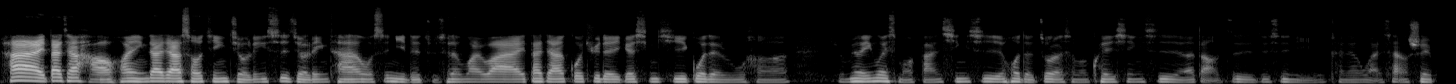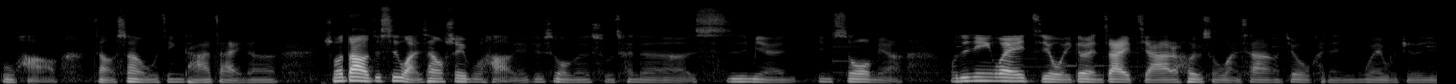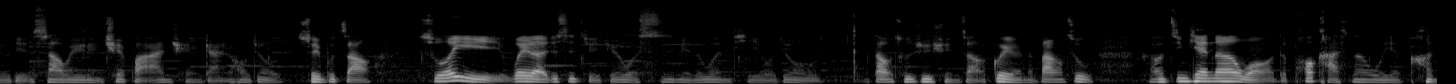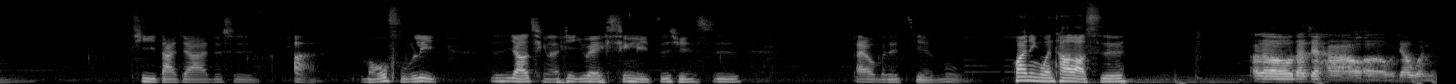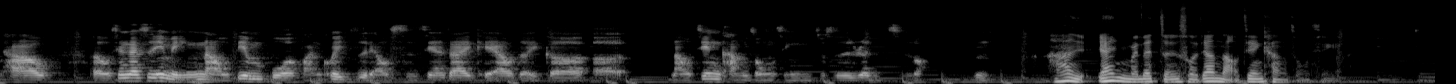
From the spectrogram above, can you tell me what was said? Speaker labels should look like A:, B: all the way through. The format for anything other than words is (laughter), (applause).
A: 嗨，大家好，欢迎大家收听九零四九零谈，我是你的主持人 Y Y。大家过去的一个星期过得如何？有没有因为什么烦心事或者做了什么亏心事而导致就是你可能晚上睡不好，早上无精打采呢？说到就是晚上睡不好，也就是我们俗称的失眠 （insomnia）。我最近因为只有我一个人在家，然后有时候晚上就可能因为我觉得有点稍微有点缺乏安全感，然后就睡不着。所以为了就是解决我失眠的问题，我就到处去寻找贵人的帮助。然后今天呢，我的 podcast 呢，我也很替大家就是啊谋福利，就是邀请了一位心理咨询师来我们的节目。欢迎文涛老师。
B: Hello，大家好，呃，我叫文涛，呃，我现在是一名脑电波反馈治疗师，现在在 KL 的一个呃脑健康中心就是任职咯。嗯，
A: 啊，原来你们的诊所叫脑健康中心啊？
